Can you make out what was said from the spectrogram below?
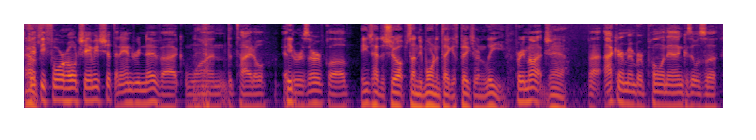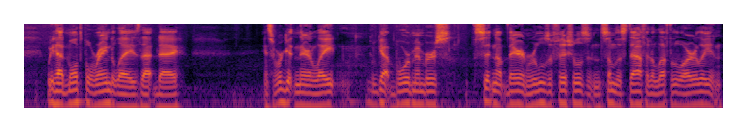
54 hole championship that Andrew Novak won the title at He- the Reserve Club. He just had to show up Sunday morning, take his picture, and leave. Pretty much. Yeah. But I can remember pulling in because it was a we had multiple rain delays that day, and so we're getting there late. We've got board members sitting up there and rules officials and some of the staff that had left a little early and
